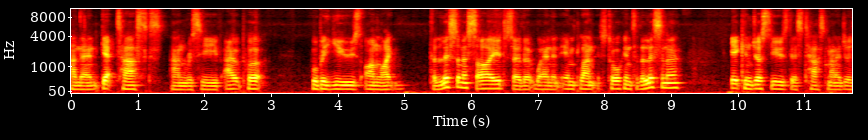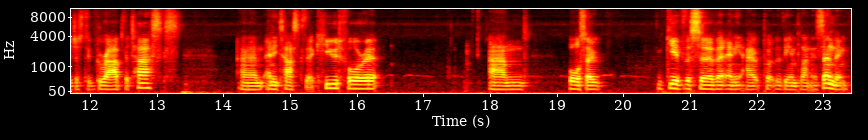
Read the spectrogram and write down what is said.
And then get tasks and receive output will be used on like the listener side so that when an implant is talking to the listener, it can just use this task manager just to grab the tasks and any tasks that are queued for it and also give the server any output that the implant is sending.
